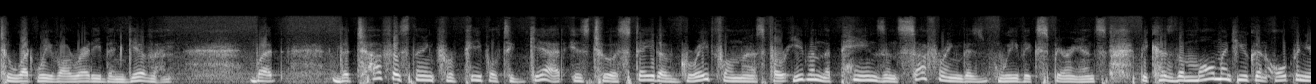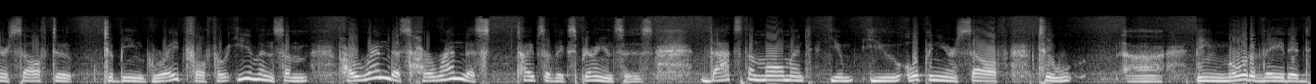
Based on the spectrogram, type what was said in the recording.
to what we've already been given. But the toughest thing for people to get is to a state of gratefulness for even the pains and suffering that we've experienced because the moment you can open yourself to, to being grateful for even some horrendous, horrendous types of experiences, that's the moment you, you open yourself to uh, being motivated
